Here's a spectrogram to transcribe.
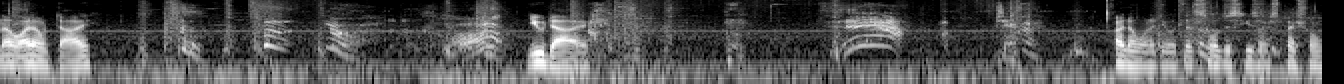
No, I don't die. You die. I don't want to deal with this, so we'll just use our special.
